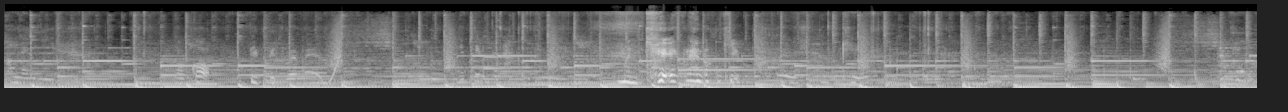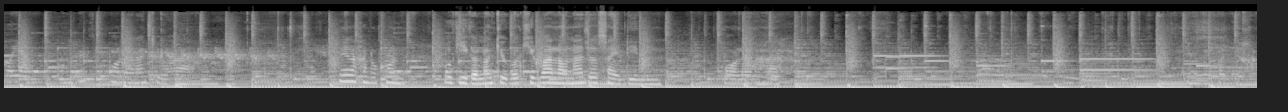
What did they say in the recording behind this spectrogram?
เอาไงดีแล้วก็ปิดปิดไว้ไหม พี่เกระถางหมือนเค้กเลยน้องคิว นะค่ะทุกคนโอเคกับน้องคิวก็คิดว่าเราน่าจะใส่ดินพอแล้วนะคะนี่ลงไปเลยค่ะ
